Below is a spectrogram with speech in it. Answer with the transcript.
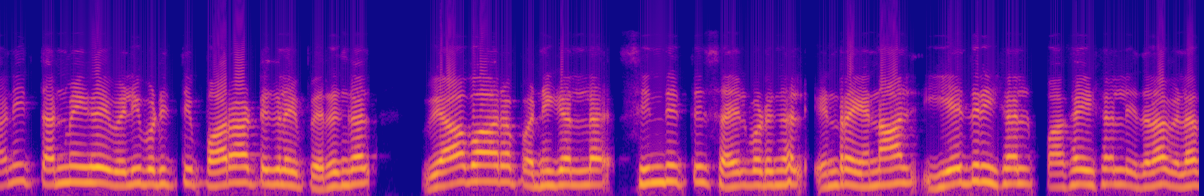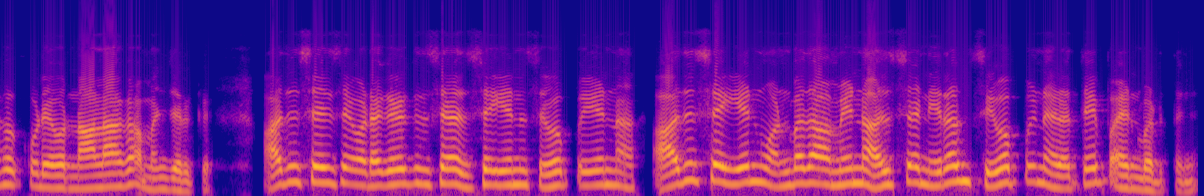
தனித்தன்மைகளை வெளிப்படுத்தி பாராட்டுகளை பெறுங்கள். வியாபார பணிகளில் சிந்தித்து செயல்படுங்கள் இன்றைய நாள் எதிரிகள் பகைகள் இதெல்லாம் விலகக்கூடிய ஒரு நாளாக அமைஞ்சிருக்கு. அதிசய வடகிழக்கு திசை அதிசயன் சிவப்பு எண் அதிசயன் ஒன்பதாம் எண் அதிச நிறம் சிவப்பு நிறத்தை பயன்படுத்துங்க.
